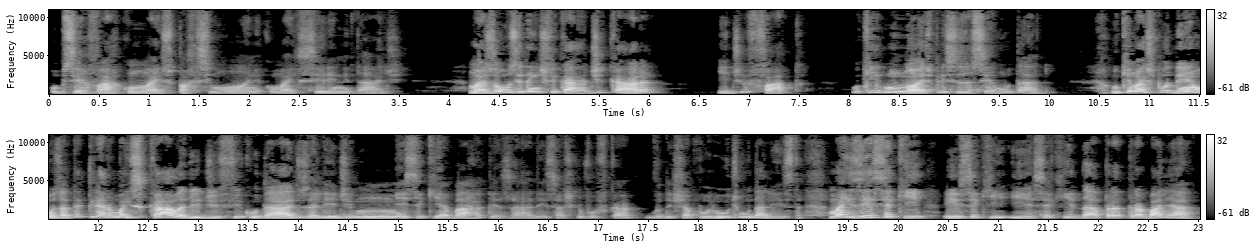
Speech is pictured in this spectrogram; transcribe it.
observar com mais parcimônia, com mais serenidade, nós vamos identificar de cara e de fato o que nós precisa ser mudado. O que nós podemos, até criar uma escala de dificuldades ali, de hum, esse aqui é barra pesada, esse acho que eu vou ficar, vou deixar por último da lista. Mas esse aqui, esse aqui e esse aqui dá para trabalhar.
